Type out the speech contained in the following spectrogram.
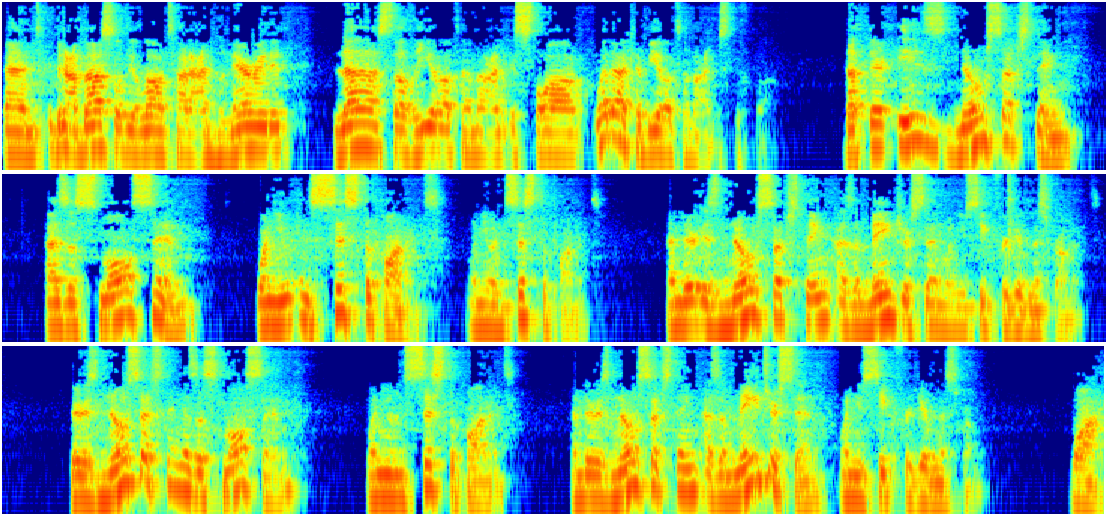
And Ibn Abbas radiallahu ta'ala anhu narrated, لا صغيرة مع الإصرار ولا كبيرة مع الاستغفار. That there is no such thing as a small sin when you insist upon it. When you insist upon it. And there is no such thing as a major sin when you seek forgiveness from it. There is no such thing as a small sin when you insist upon it. And there is no such thing as a major sin when you seek forgiveness from it. Why?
